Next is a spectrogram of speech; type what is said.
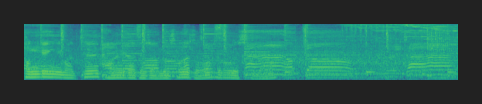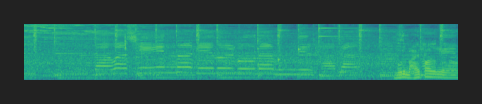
선객님한테 방해가 되지 않는 선에서 해보겠습니다. 물이 많이 빠졌네요.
